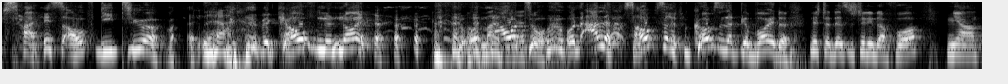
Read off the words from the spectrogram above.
Scheiß auf die Tür. Ja. Wir kaufen eine neue. Und ein Auto und alles. Hauptsache, du kommst in das Gebäude. Nee, stattdessen stehen die davor. Ja,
